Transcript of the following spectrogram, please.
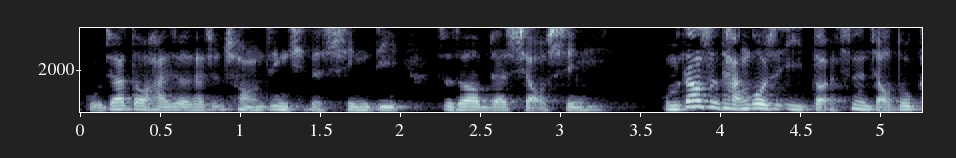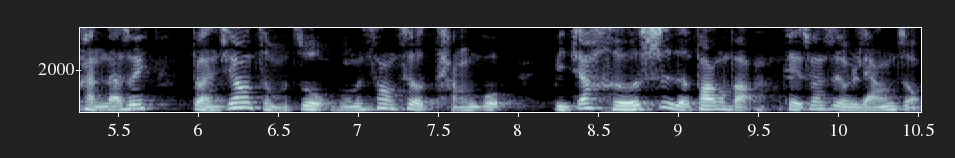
股价都还是有在去创近期的新低，这都要比较小心。我们当时谈过是以短线的角度看待，所以短线要怎么做？我们上次有谈过比较合适的方法，可以算是有两种。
